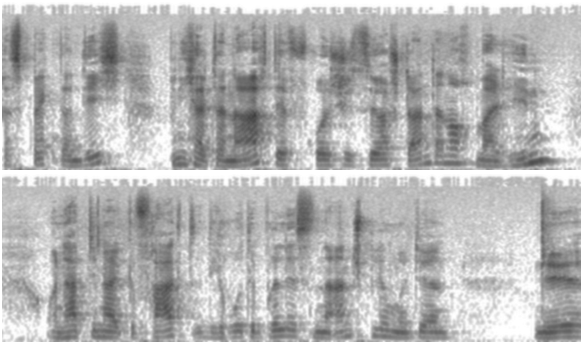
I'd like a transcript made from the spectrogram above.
Respekt an dich, bin ich halt danach, der Regisseur stand da noch mal hin und hat den halt gefragt, die rote Brille ist eine Anspielung mit der, nö,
